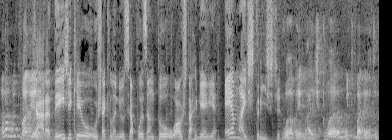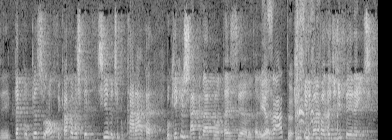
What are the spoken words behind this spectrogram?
Era muito maneiro. Cara, desde que o, o Shaquille O'Neal se aposentou, o All-Star Game é mais triste. Porra, bem mais. Pô, era muito maneiro tu ver. Porque o pessoal ficava na expectativa, tipo, caraca, o que que o Shaq vai aprontar esse ano, tá ligado? Exato. O que, que ele vai fazer de diferente?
